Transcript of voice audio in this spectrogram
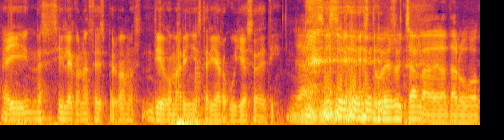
Ahí no sé si le conoces, pero vamos, Diego Mariño estaría orgulloso de ti. Ya, sí, sí. Estuve en su charla de la Tarugo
